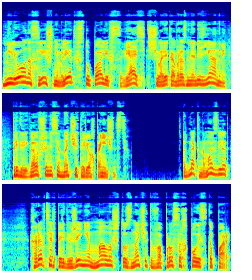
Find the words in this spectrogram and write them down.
миллиона с лишним лет вступали в связь с человекообразными обезьянами, передвигавшимися на четырех конечностях. Однако, на мой взгляд, характер передвижения мало что значит в вопросах поиска пары.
